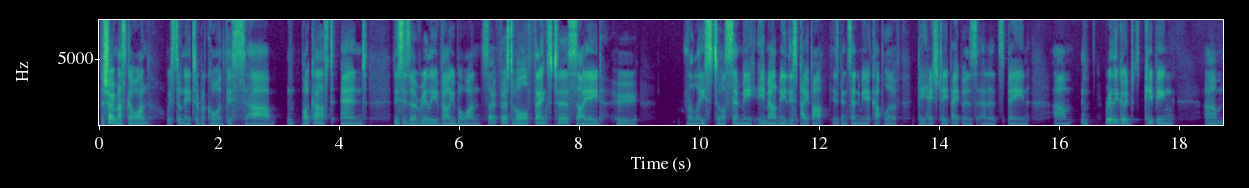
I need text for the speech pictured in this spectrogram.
the show must go on. We still need to record this uh, podcast, and this is a really valuable one. So, first of all, thanks to Saeed who released or sent me, emailed me this paper. He's been sending me a couple of PHT papers, and it's been um, really good keeping um,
